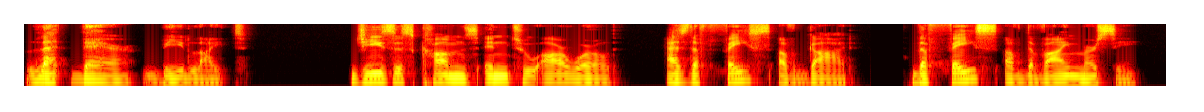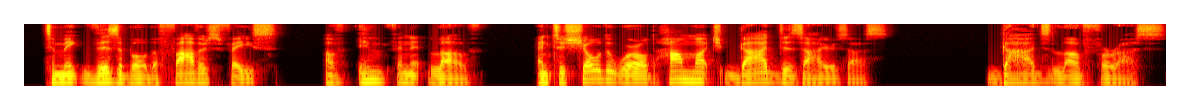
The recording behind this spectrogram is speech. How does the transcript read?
Let there be light. Jesus comes into our world as the face of God, the face of divine mercy, to make visible the Father's face of infinite love and to show the world how much God desires us. God's love for us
